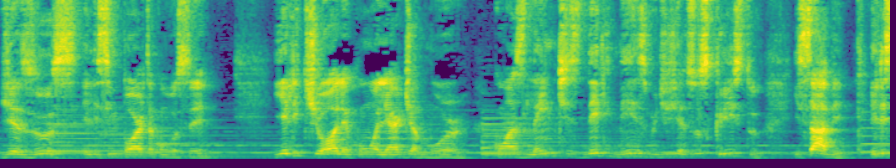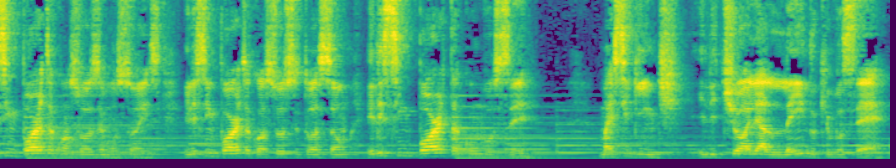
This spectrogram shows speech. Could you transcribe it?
Jesus, ele se importa com você. E ele te olha com um olhar de amor, com as lentes dele mesmo, de Jesus Cristo. E sabe, ele se importa com as suas emoções, ele se importa com a sua situação, ele se importa com você. Mas seguinte, ele te olha além do que você é,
